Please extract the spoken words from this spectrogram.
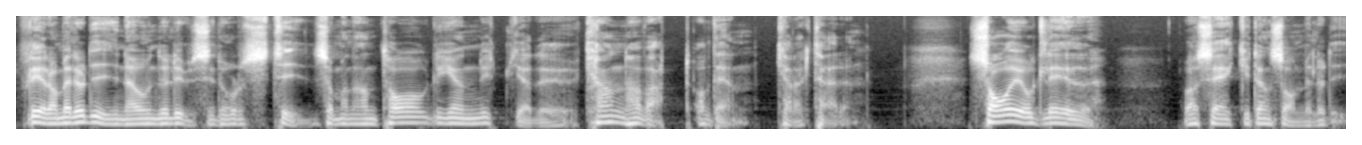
Flera av melodierna under Lucidors tid som man antagligen nyttjade kan ha varit av den karaktären. Soy och Gleu var säkert en sån melodi.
